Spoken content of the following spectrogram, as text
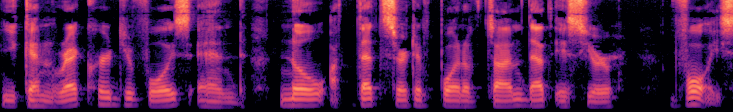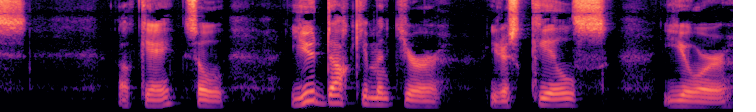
you can record your voice and know at that certain point of time that is your voice. Okay? So you document your your skills, your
